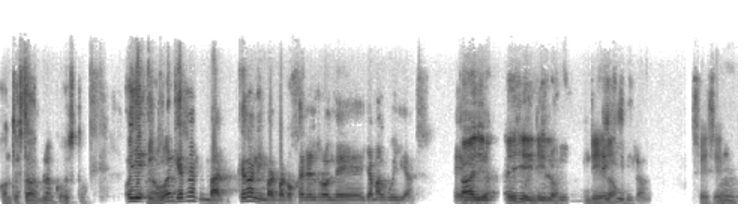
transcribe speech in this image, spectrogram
contestado en blanco esto. Oye, ¿y qué, running back, qué running back va a coger el rol de Jamal Williams? ah, Dillon. Dillon. Sí, sí. Mm.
